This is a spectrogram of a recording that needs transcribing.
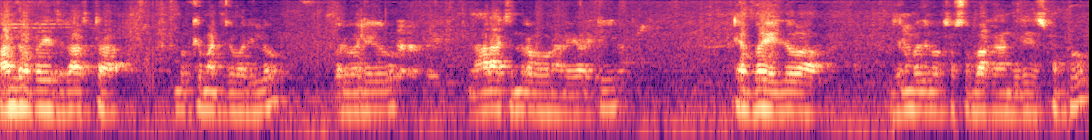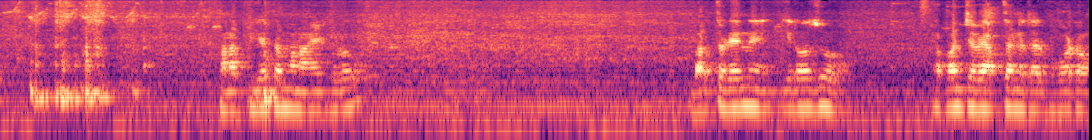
ఆంధ్రప్రదేశ్ రాష్ట్ర ముఖ్యమంత్రి వర్యులు వరివలేరు నారా చంద్రబాబు నాయుడు గారికి డెబ్బై ఐదవ జన్మదినోత్సవ శుభాకాంక్షలు తెలియజేసుకుంటూ మన ప్రియతమ నాయకుడు బర్త్డేని ఈరోజు ప్రపంచవ్యాప్తంగా జరుపుకోవడం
